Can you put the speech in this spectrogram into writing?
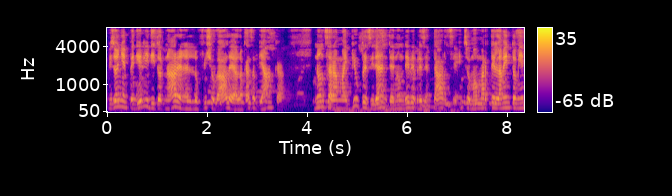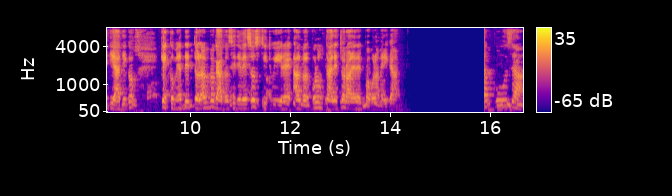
bisogna impedirgli di tornare nell'ufficio Vale alla Casa Bianca, non sarà mai più presidente, non deve presentarsi, insomma un martellamento mediatico che, come ha detto l'avvocato, si deve sostituire alla volontà elettorale del popolo americano. Accusa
